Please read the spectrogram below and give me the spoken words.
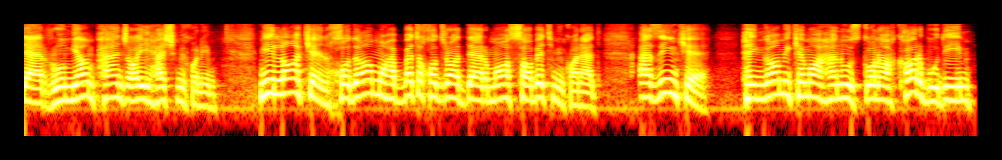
در رومیان پنج آیه هشت می‌خونیم. می لاکن خدا محبت خود را در ما ثابت می کند از اینکه هنگامی که ما هنوز گناهکار بودیم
